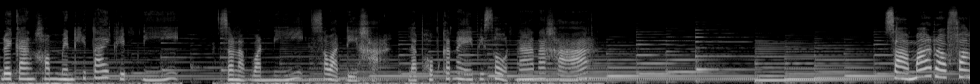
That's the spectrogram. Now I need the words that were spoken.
โดยการ comment ที่ใต้คลิปนี้สำหรับวันนี้ สวัสดีค่ะ และพบกันใน episode หน้านะคะ สามารถรับฟัง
